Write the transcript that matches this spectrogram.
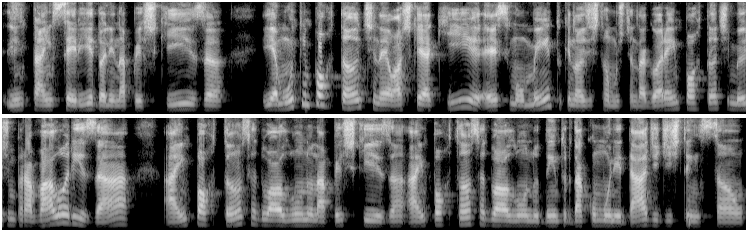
estar inserido ali na pesquisa. E é muito importante, né? Eu acho que aqui, esse momento que nós estamos tendo agora, é importante mesmo para valorizar a importância do aluno na pesquisa, a importância do aluno dentro da comunidade de extensão,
